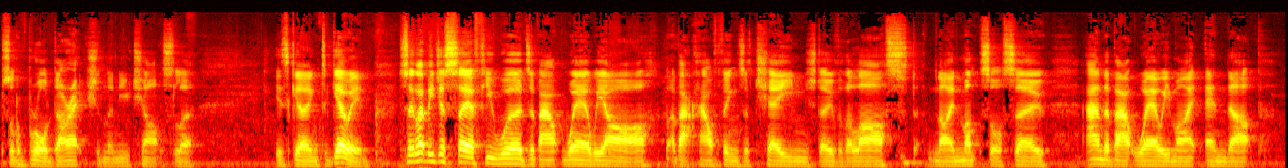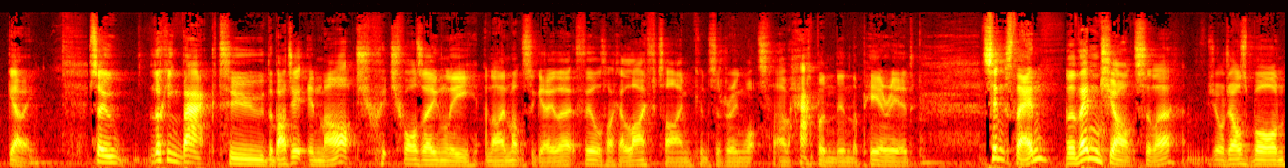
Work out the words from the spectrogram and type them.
sort of broad direction the new Chancellor is going to go in. So let me just say a few words about where we are, about how things have changed over the last nine months or so, and about where we might end up going. So looking back to the budget in March, which was only nine months ago, though it feels like a lifetime considering what's uh, happened in the period. Since then, the then Chancellor, George Osborne,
